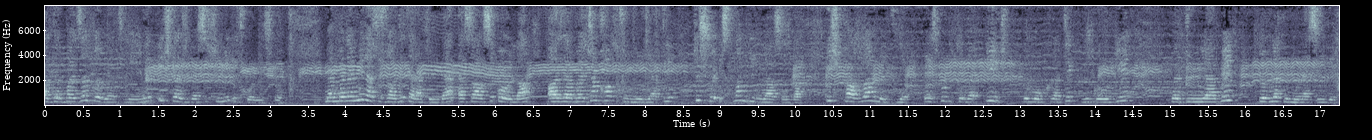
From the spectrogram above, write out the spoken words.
Azərbaycan dövlətliyinin ilk təcrübəsi kimi üz qoymuşdur. Məmməd Əmin Əsəzadə tərəfindən əsası qoyulan Azərbaycan Xalq Cümhuriyyəti Türk və İslam dünyasında ilk parlamentli respublika və ilk demokratik, hüquqi və dünyəvi dövlət nümunəsidir.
